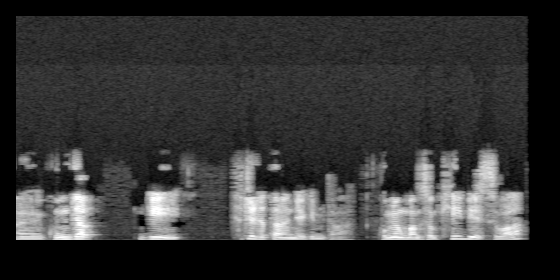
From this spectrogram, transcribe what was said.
에, 공작이 펼쳐졌다는 얘기입니다. 공영방송 KBS와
